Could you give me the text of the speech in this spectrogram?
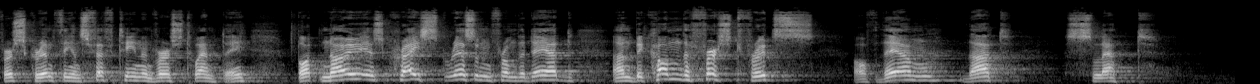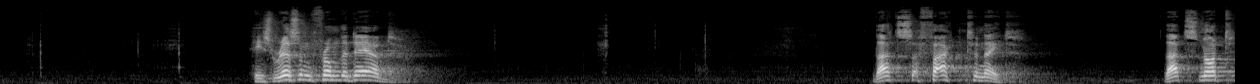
1 Corinthians 15 and verse 20. But now is Christ risen from the dead and become the firstfruits of them that slept. He's risen from the dead. That's a fact tonight. That's not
